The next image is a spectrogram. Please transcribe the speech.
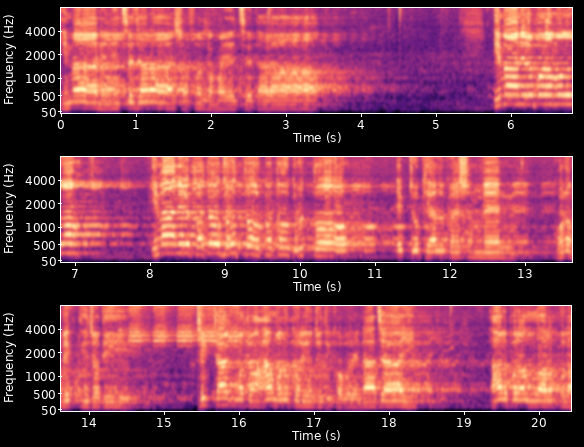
ইমান এনেছে যারা সফল হয়েছে তারা ইমানের বড় মূল্য ইমানের কত গুরুত্ব কত গুরুত্ব একটু খেয়াল করে শুনবেন কোন ব্যক্তি যদি ঠিকঠাক মতো আমল করে যদি কবরে না যায়, তারপর আল্লাহ রব্বুল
